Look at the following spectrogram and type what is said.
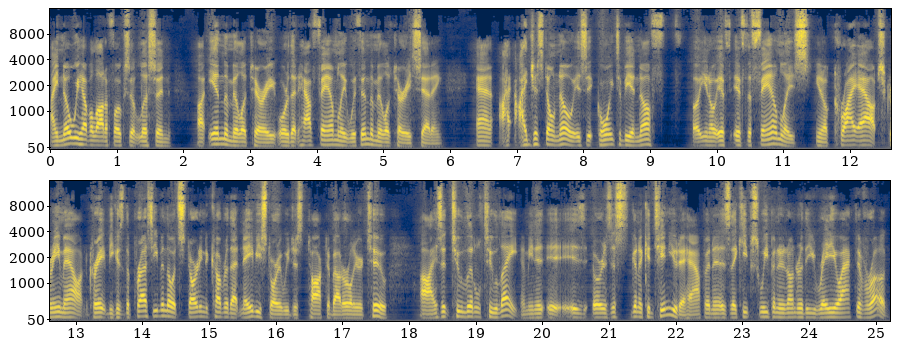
I know we have a lot of folks that listen uh, in the military or that have family within the military setting, and I, I just don't know. Is it going to be enough? Uh, you know, if if the families, you know, cry out, scream out, and create because the press, even though it's starting to cover that Navy story we just talked about earlier too, uh, is it too little, too late? I mean, is or is this going to continue to happen as they keep sweeping it under the radioactive rug?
